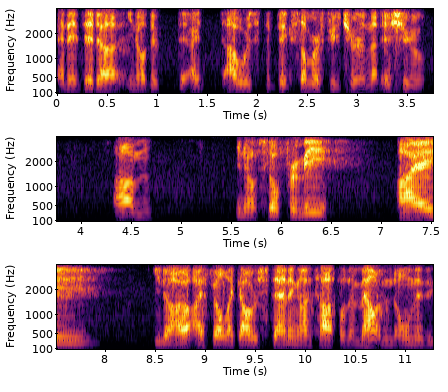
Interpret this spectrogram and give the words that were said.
and they did a you know the I, I was the big summer feature in that issue. Um, you know, so for me, I you know I, I felt like I was standing on top of the mountain only to,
